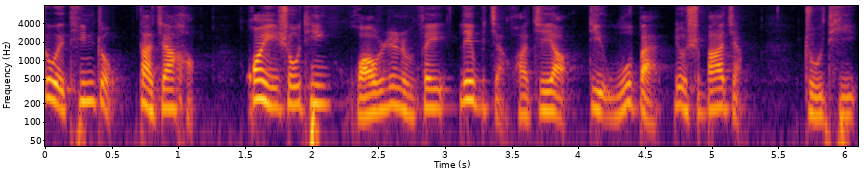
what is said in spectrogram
各位听众，大家好，欢迎收听华为任正非内部讲话纪要第五百六十八讲，主题：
